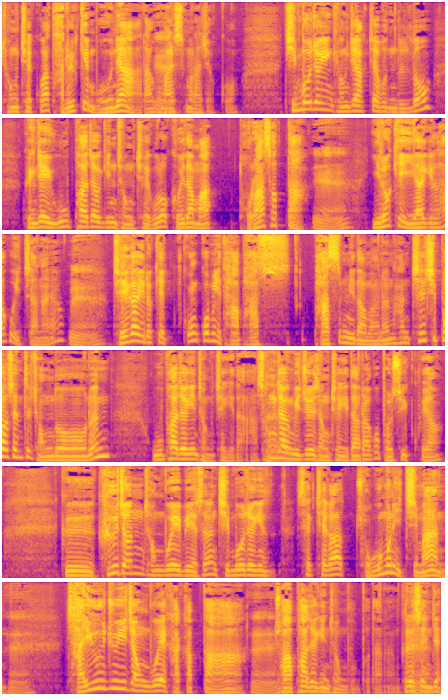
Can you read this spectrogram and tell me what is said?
정책과 다를 게 뭐냐라고 예. 말씀을 하셨고 진보적인 경제학자분들도 굉장히 우파적인 정책으로 거의 다 돌아섰다. 예. 이렇게 이야기를 하고 있잖아요. 예. 제가 이렇게 꼼꼼히 다 봤, 봤습니다마는 한70% 정도는 우파적인 정책이다. 성장 네. 위주의 정책이다라고 볼 수 있고요. 그, 그 전 정부에 비해서는 진보적인 색채가 조금은 있지만 네. 자유주의 정부에 가깝다. 네. 좌파적인 정부보다는. 그래서 네. 이제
